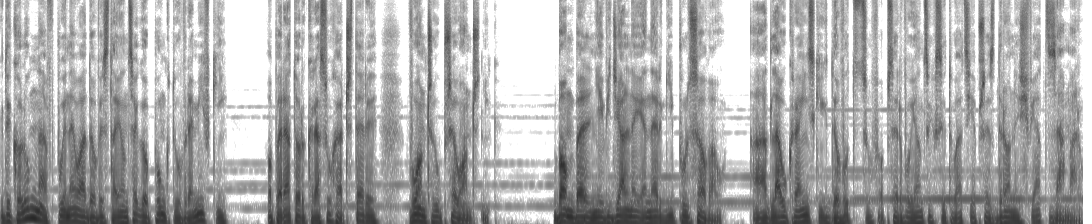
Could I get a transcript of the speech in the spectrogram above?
Gdy kolumna wpłynęła do wystającego punktu w Remiwki, operator Krasucha 4 włączył przełącznik. Bąbel niewidzialnej energii pulsował, a dla ukraińskich dowódców obserwujących sytuację przez drony świat zamarł.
